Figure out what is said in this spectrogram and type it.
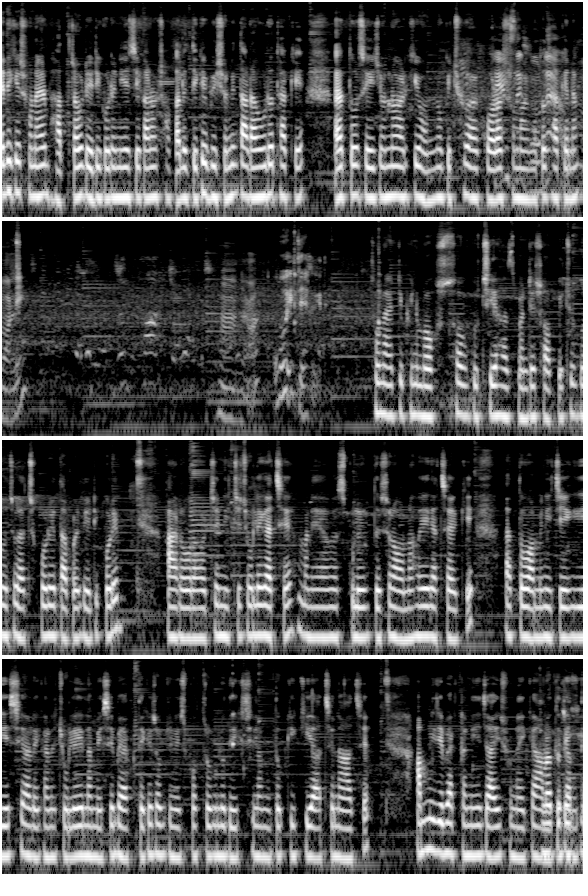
এদিকে সোনাইয়ের ভাতটাও রেডি করে নিয়েছি কারণ সকালের দিকে ভীষণই তাড়াহুড়ো থাকে। তো সেই জন্য আর কি অন্য কিছু আর করার সময় মতো থাকে না। সোনার টিফিন বক্স সব গুছিয়ে হাজব্যান্ডের সব কিছু গাছ করে তারপরে রেডি করে আর ওরা হচ্ছে নিচে চলে গেছে মানে স্কুলের উদ্দেশ্যে রওনা হয়ে গেছে আর কি। আর তো আমি নিচে গিয়েছি আর এখানে চলে এলাম, এসে ব্যাগ থেকে সব জিনিসপত্রগুলো দেখছিলাম, তো কি কি আছে না আছে। আমি যে ব্যাগটা নিয়ে যাই সোনাইকে আমরা তো জানতে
